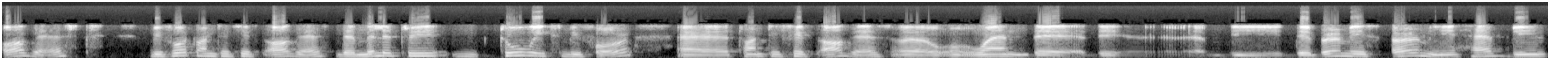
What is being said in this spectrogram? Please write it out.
August, before 25th August, the military, two weeks before uh, 25th August, uh, when the, the, the, the Burmese army have been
